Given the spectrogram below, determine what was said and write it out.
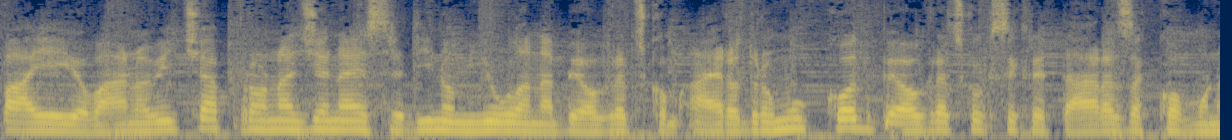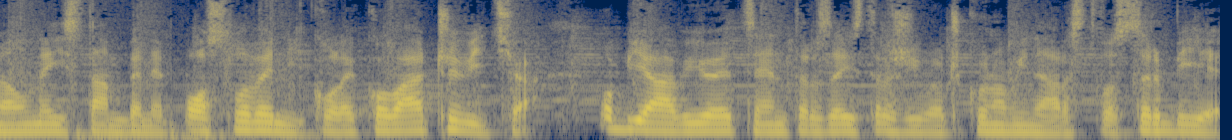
Paje Jovanovića pronađena je sredinom jula na Beogradskom aerodromu kod Beogradskog sekretara za komunalne i stambene poslove Nikole Kovačevića, objavio je Centar za istraživačko novinarstvo Srbije.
